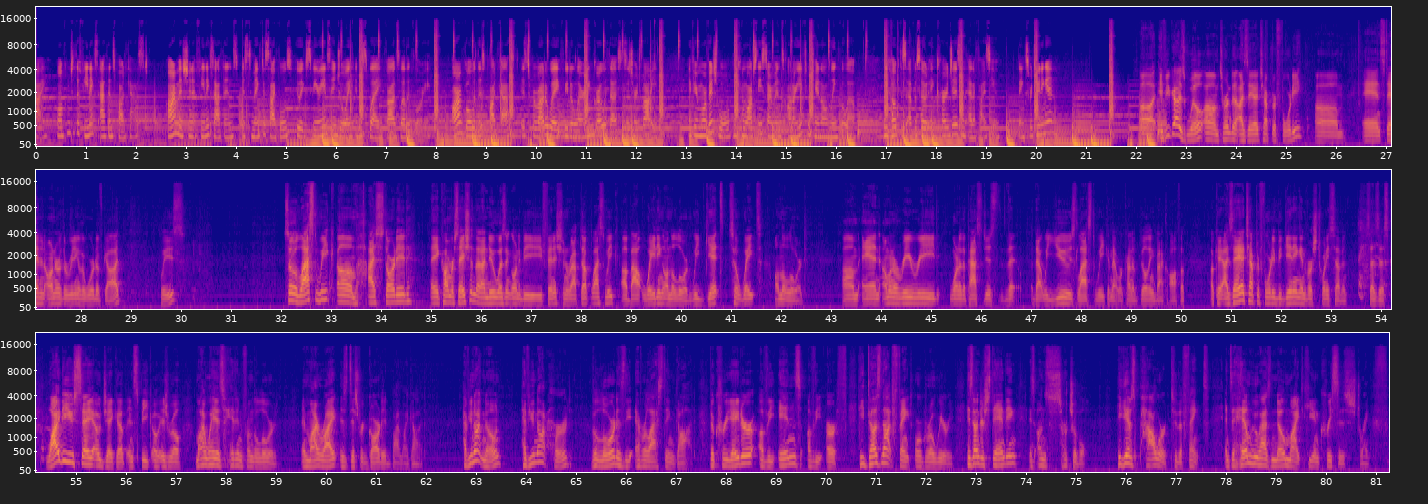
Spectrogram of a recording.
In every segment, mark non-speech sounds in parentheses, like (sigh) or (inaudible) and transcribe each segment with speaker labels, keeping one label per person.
Speaker 1: Hi, welcome to the Phoenix Athens podcast. Our mission at Phoenix Athens is to make disciples who experience, enjoy, and display God's love and glory. Our goal with this podcast is to provide a way for you to learn and grow with us as a church body. If you're more visual, you can watch these sermons on our YouTube channel linked below. We hope this episode encourages and edifies you. Thanks for tuning in.
Speaker 2: Uh, if you guys will, um, turn to Isaiah chapter 40 um, and stand in honor of the reading of the Word of God, please. So, last week, um, I started a conversation that I knew wasn't going to be finished and wrapped up last week about waiting on the Lord. We get to wait on the Lord. Um, and I'm going to reread one of the passages that, that we used last week and that we're kind of building back off of. Okay, Isaiah chapter 40, beginning in verse 27, says this Why do you say, O Jacob, and speak, O Israel, my way is hidden from the Lord, and my right is disregarded by my God? Have you not known? Have you not heard? The Lord is the everlasting God, the creator of the ends of the earth. He does not faint or grow weary. His understanding is unsearchable. He gives power to the faint and to him who has no might, he increases strength.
